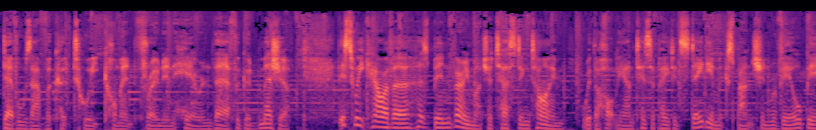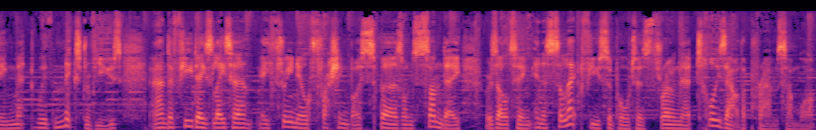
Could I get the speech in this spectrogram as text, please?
devil's advocate tweet comment thrown in here and there for good measure. This week, however, has been very much a testing time, with the hotly anticipated stadium expansion reveal being met with mixed reviews, and a few days later, a 3 0 thrashing by Spurs on Sunday, resulting in a select few supporters throwing their toys out of the pram somewhat.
